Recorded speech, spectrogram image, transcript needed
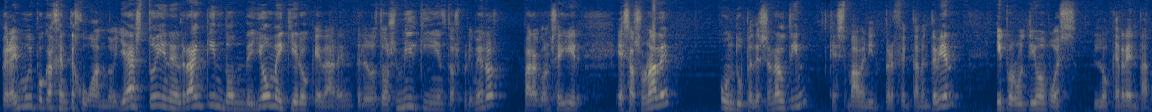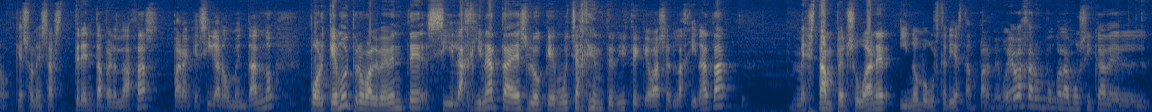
pero hay muy poca gente jugando. Ya estoy en el ranking donde yo me quiero quedar, entre los 2500 primeros, para conseguir esa Sunade, un dupe de Senautin, que va a venir perfectamente bien, y por último, pues lo que renta, ¿no? Que son esas 30 perlazas para que sigan aumentando, porque muy probablemente, si la Ginata es lo que mucha gente dice que va a ser la Ginata, me estampen su banner y no me gustaría estamparme. Voy a bajar un poco la música del,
